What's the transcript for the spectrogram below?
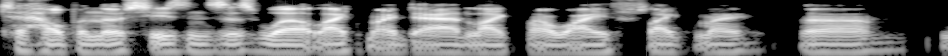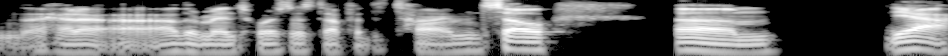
to help in those seasons as well like my dad like my wife like my uh I had uh, other mentors and stuff at the time. So um yeah.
